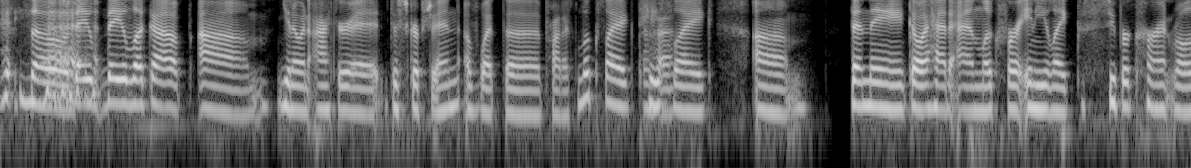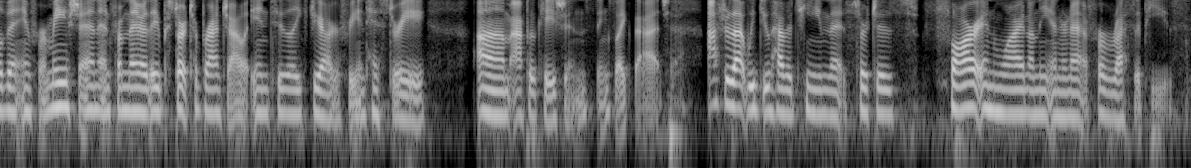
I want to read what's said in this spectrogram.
So they they look up, um, you know, an accurate description of what the product looks like, tastes Okay. like. Um, then they go ahead and look for any like super current relevant information, and from there they start to branch out into like geography and history um, applications, things like that. After that, we do have a team that searches far and wide on the internet for recipes.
